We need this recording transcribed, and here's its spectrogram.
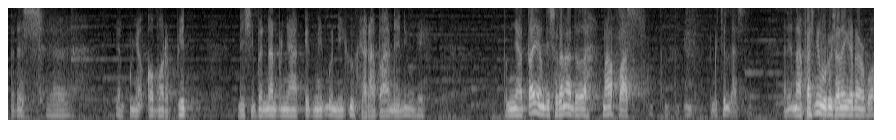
Terus eh, yang punya komorbid di simpenan penyakit niku niku garapan ini nggih ternyata yang diserang adalah nafas. Itu jelas. Ini nafas urusannya kira apa?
